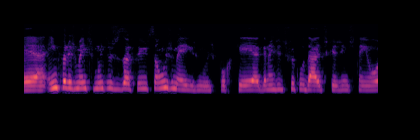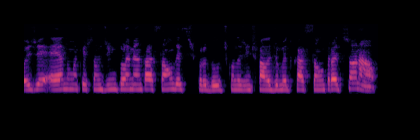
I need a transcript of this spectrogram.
é, infelizmente, muitos desafios são os mesmos, porque a grande dificuldade que a gente tem hoje é numa questão de implementação desses produtos quando a gente fala de uma educação tradicional.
